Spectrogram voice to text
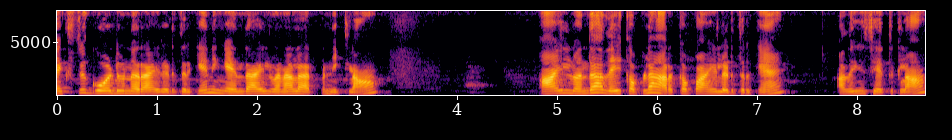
நெக்ஸ்ட்டு கோல்டு வினர் ஆயில் எடுத்திருக்கேன். நீங்கள் எந்த ஆயில் வேணாலும் ஆட் பண்ணிக்கலாம். ஆயில் வந்து அதே கப்பில் அரை கப் ஆயில் எடுத்திருக்கேன். அதையும் சேர்த்துக்கலாம்.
